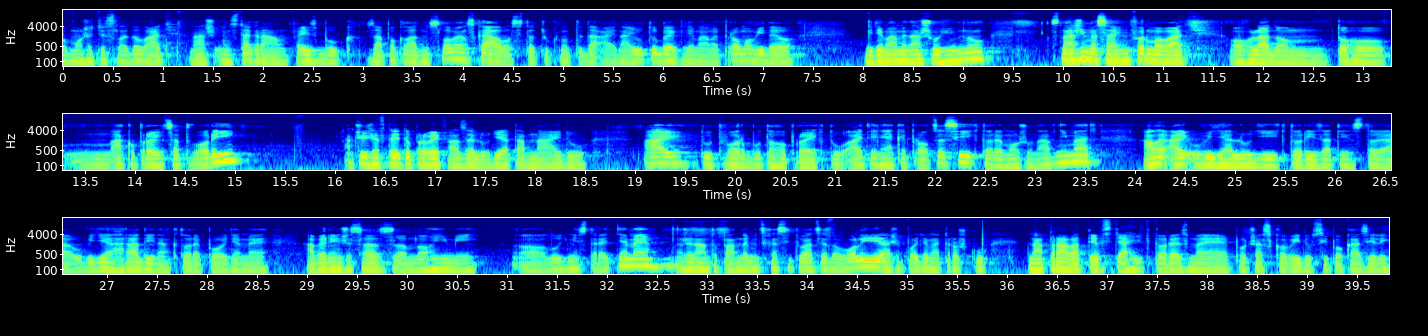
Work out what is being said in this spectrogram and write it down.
môžete sledovať náš Instagram, Facebook za pokladmi Slovenska, alebo si to ťuknúť teda aj na YouTube, kde máme promo video, kde máme našu hymnu. Snažíme sa informovať ohľadom toho, ako projekt sa tvorí. Čiže v tejto prvej fáze ľudia tam nájdú aj tú tvorbu toho projektu, aj tie nejaké procesy, ktoré môžu navnímať, ale aj uvidia ľudí, ktorí za tým stoja, uvidia hrady, na ktoré pôjdeme, a verím, že sa s mnohými ľuďmi stretneme, že nám to pandemická situácia dovolí a že pôjdeme trošku naprávať tie vzťahy, ktoré sme počas covidu si pokazili.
